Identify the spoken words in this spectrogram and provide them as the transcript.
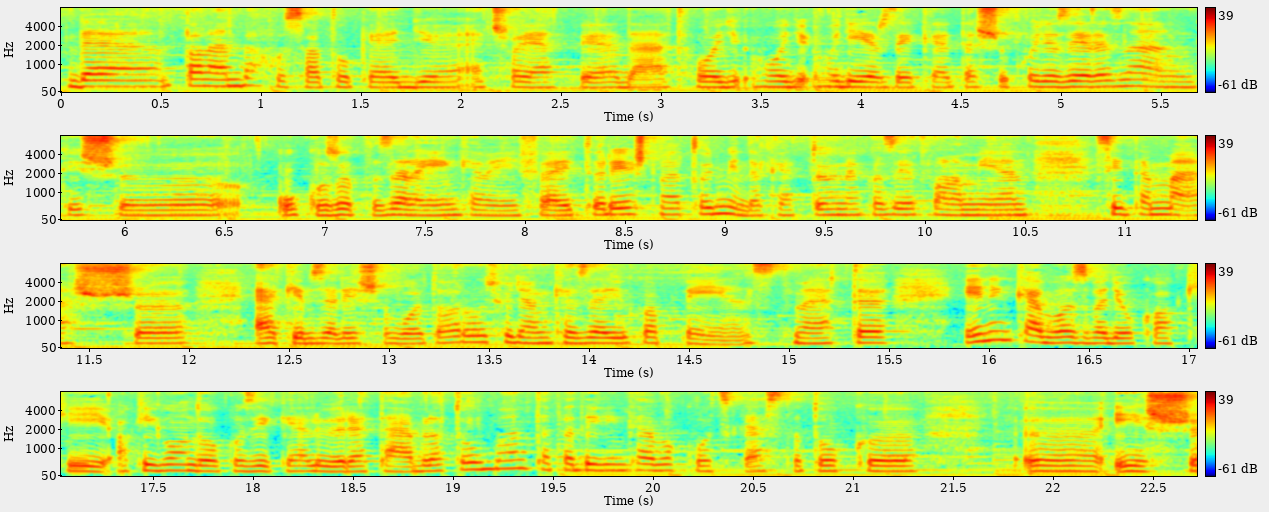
de talán behozhatok egy, egy saját példát, hogy, hogy, hogy érzékeltessük, hogy azért ez nálunk is ö, okozott az elején kemény fejtörést, mert hogy mind a kettőnknek azért valamilyen szinte más ö, elképzelése volt arról, hogy hogyan kezeljük a pénzt, mert ö, én inkább az vagyok, aki, aki gondolkozik előre táblatokban, te pedig inkább a kockázat kockáztatok, és,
